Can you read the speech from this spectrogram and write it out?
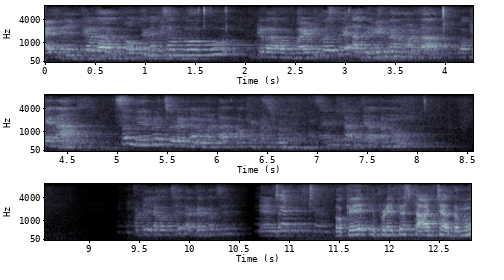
అయితే ఇక్కడ ఒక్క నిమిషంలోపు ఇక్కడ బయటకు వస్తే అది విన్ అనమాట ఓకేనా? సో మీరు కూడా చూడండి అనమాట ఓకే ఫస్ట్ స్టార్ట్ చేద్దాము. ఒకటి ఇలా వచ్చి దగ్గరకు వచ్చి. And ఓకే ఇప్పుడైతే స్టార్ట్ చేద్దాము.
